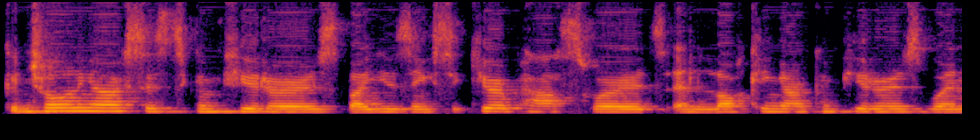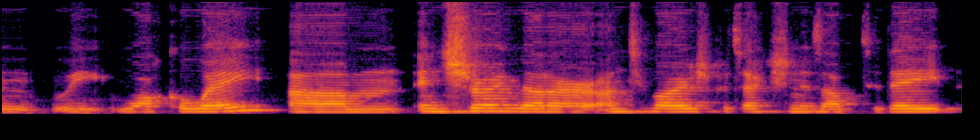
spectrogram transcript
controlling access to computers by using secure passwords and locking our computers when we walk away, um, ensuring that our antivirus protection is up to date,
